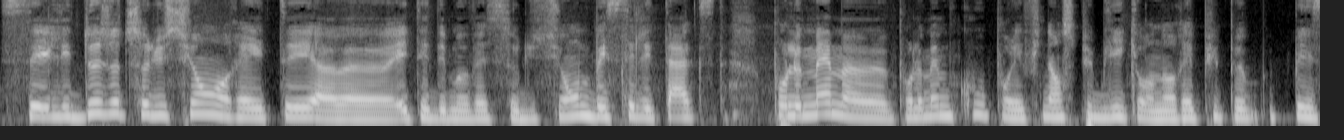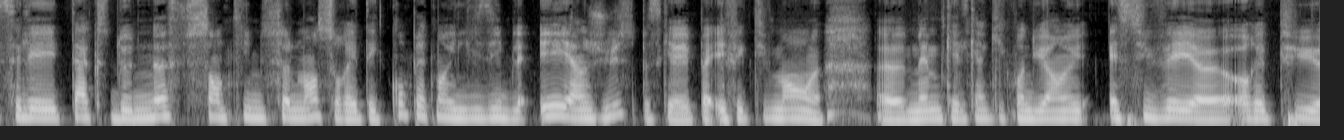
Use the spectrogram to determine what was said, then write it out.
C'est les deux autres solutions auraient été euh, été des mauvaises solutions. Baisser les taxes pour le même euh, pour le même coût pour les finances publiques, on aurait pu baisser les taxes de 9 centimes seulement. Ça aurait été complètement illisible et injuste parce qu'il n'y avait pas effectivement euh, même quelqu'un qui conduit un SUV aurait pu.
